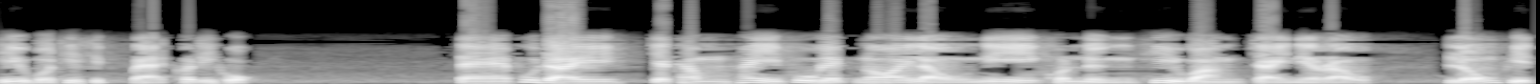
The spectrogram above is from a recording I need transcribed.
ธิวบทที่สิบแปดข้อที่หกแต่ผู้ใดจะทำให้ผู้เล็กน้อยเหล่านี้คนหนึ่งที่วางใจในเราหลงผิด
